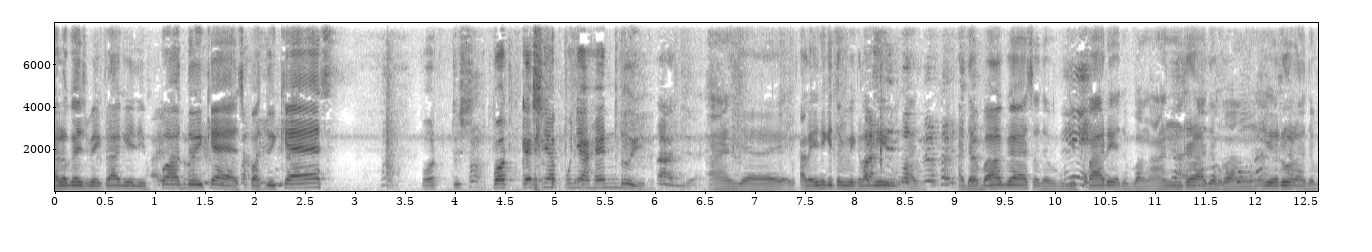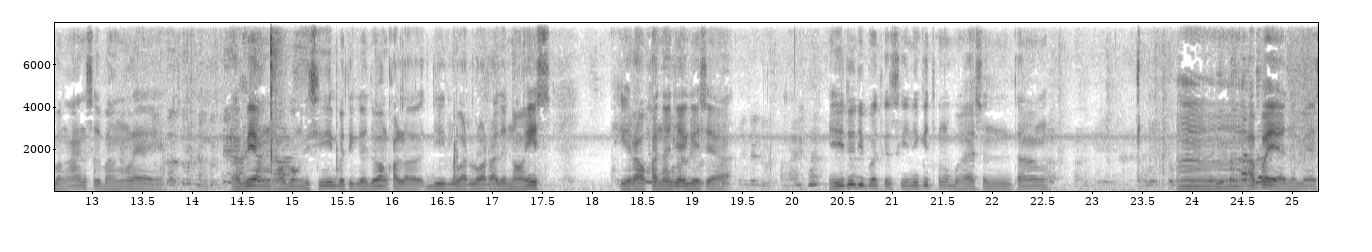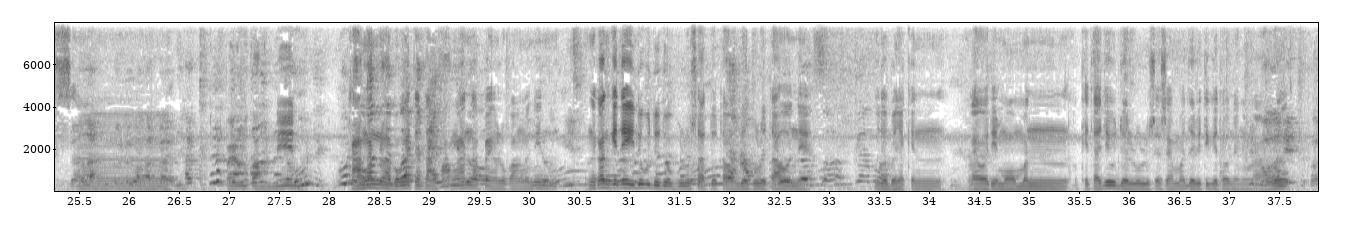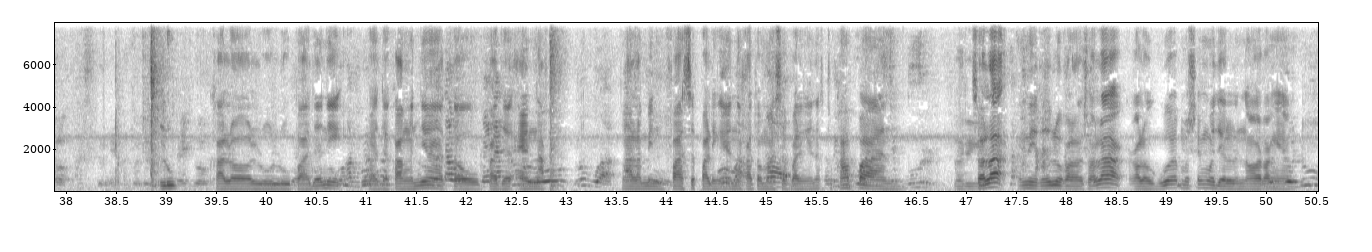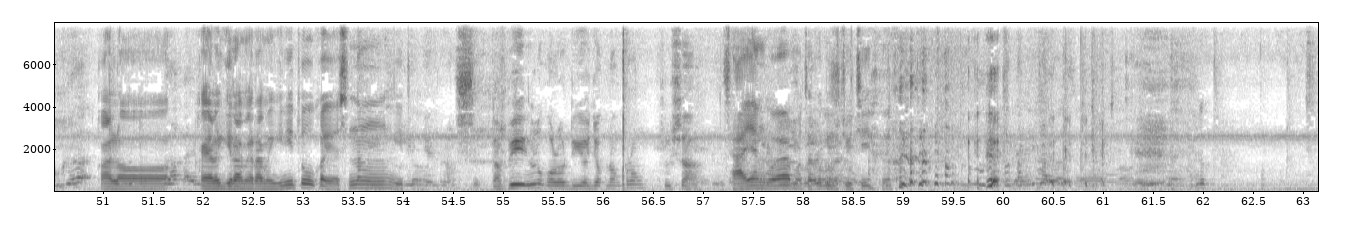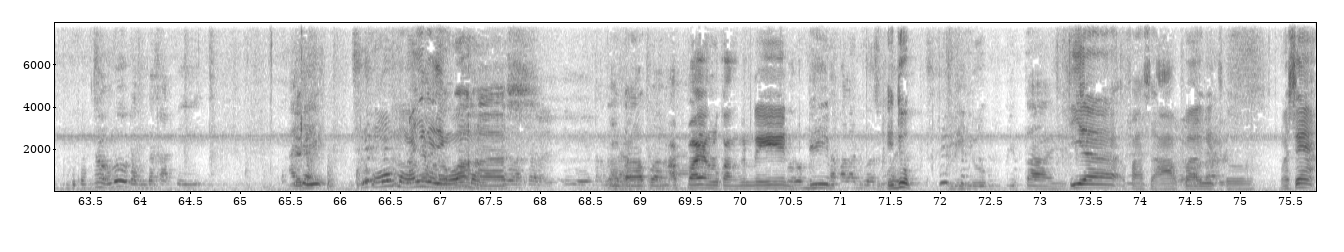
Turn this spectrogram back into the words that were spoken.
Halo guys, balik lagi di Podcast, Podcast. Podcast podcastnya punya Henduy. Anjay, kali ini kita balik lagi. Ada Bagas, ada Gipari, ada Bang Andra, ada Bang Irul, ada Bang Ans, ada Bang Le. Tapi yang ngomong di sini bertiga doang kalau di luar-luar ada noise hiraukan aja guys ya. Jadi itu di podcast ini kita ngebahas tentang eh, apa ya namanya eh, Apa yang lu kangenin? kangen lah pokoknya tentang kangen apa yang lu kangenin. Ini kan kita hidup udah 21 tahun 20 tahun ya. Udah banyakin lewatin momen kita aja udah lulus SMA dari tiga tahun yang lalu lu kalau lu, lu pada nih pada kangennya atau pada enak ngalamin fase paling enak atau masa paling enak tuh kapan? Soalnya ini dulu kalau soalnya kalau gue maksudnya modelan orang yang kalau kayak lagi rame-rame gini tuh kayak seneng gitu. Tapi lu kalau diajak nongkrong susah. sayang gua motor gua bisa cuci. Nah, lu udah mendekati jadi lu ngomong aja gak ada yang ngomong tentang apa? Apa yang lu kangenin? Di hidup Hidup. kita gitu. iya fase apa gitu maksudnya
